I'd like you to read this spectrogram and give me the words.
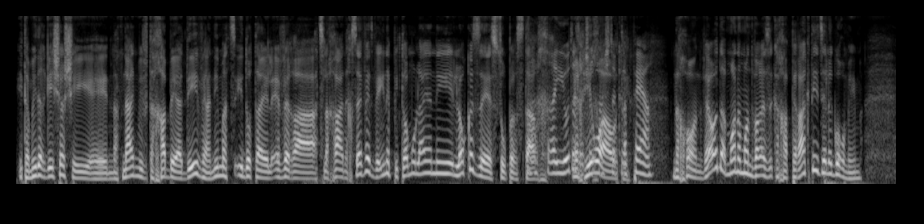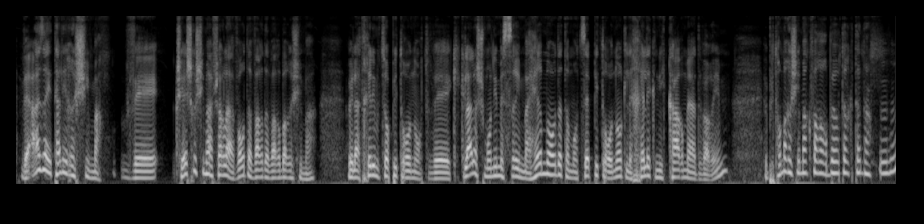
שהיא תמיד הרגישה שהיא אה, נתנה את מבטחה בידי ואני מצעיד אותה אל עבר ההצלחה הנחשפת, והנה פתאום אולי אני לא כזה סופרסטאר. האחריות הזאת היא שחשת? כלפיה. נכון, ועוד המון המון דברים, זה ככה, פירקתי את זה לגורמים, ואז הייתה לי רשימה, וכשיש רשימה אפשר לעבור דבר דבר ברשימה, ולהתחיל למצוא פתרונות, וככלל ה-80-20, מהר מאוד אתה מוצא פתרונות לחלק ניכר מהדברים, ופתאום הרשימה כבר הרבה יותר קטנה. מהמם.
